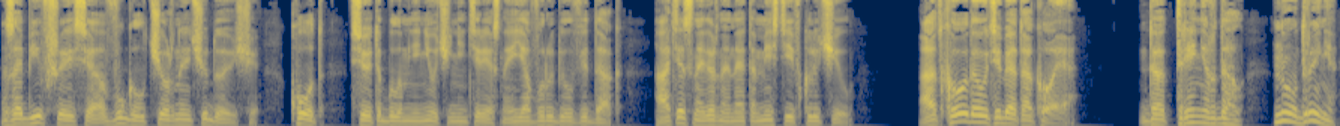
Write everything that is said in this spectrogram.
забившееся в угол черное чудовище. Кот, все это было мне не очень интересно, и я вырубил видак. А отец, наверное, на этом месте и включил. «Откуда у тебя такое?» «Да тренер дал. Ну, дрыня.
